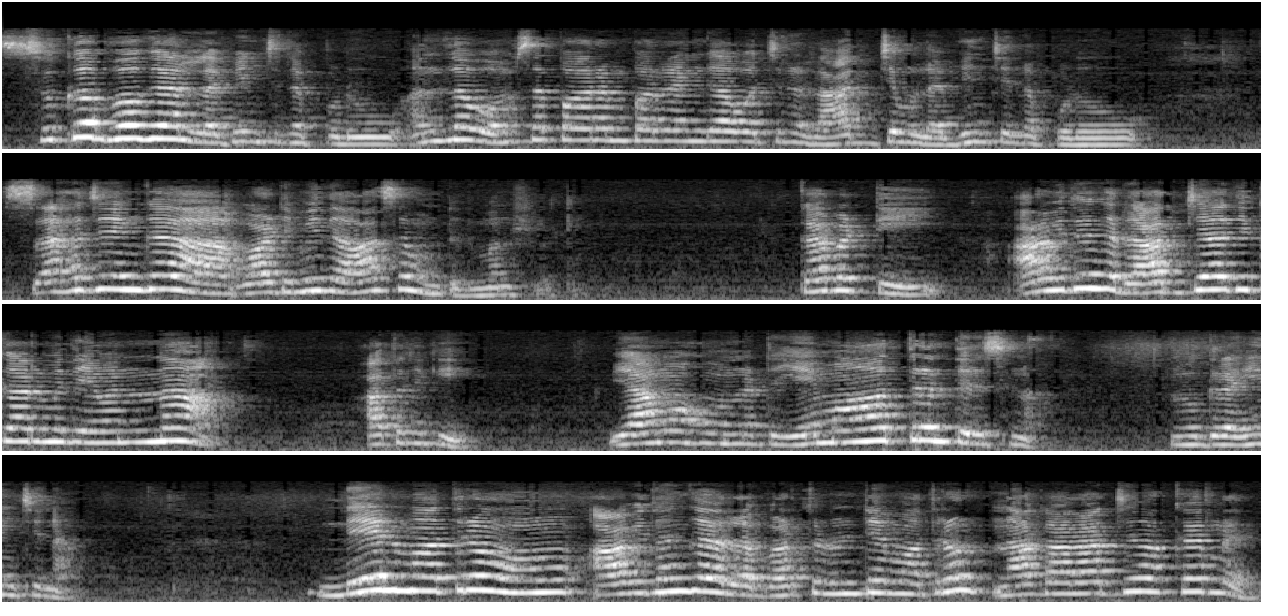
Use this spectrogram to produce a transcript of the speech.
సుఖభోగాలు లభించినప్పుడు అందులో వంశపారంపర్యంగా వచ్చిన రాజ్యం లభించినప్పుడు సహజంగా వాటి మీద ఆశ ఉంటుంది మనుషులకి. కాబట్టి ఆ విధంగా రాజ్యాధికారి మీద ఏమన్నా అతనికి వ్యామోహం ఉన్నట్టు ఏమాత్రం తెలిసిన నువ్వు గ్రహించిన నేను మాత్రం ఆ విధంగా భర్తడు ఉంటే మాత్రం నాకు ఆ రాజ్యం అక్కర్లేదు.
